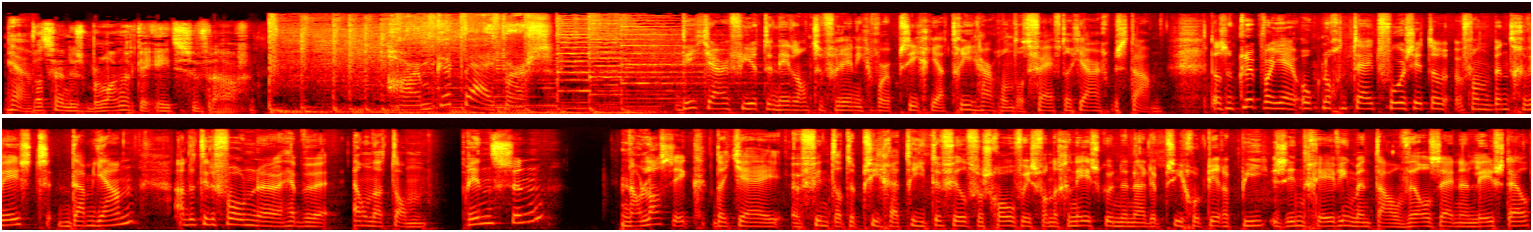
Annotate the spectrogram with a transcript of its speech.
Ja. Dat zijn dus belangrijke ethische vragen. Harmke Pijpers. Dit jaar viert de Nederlandse Vereniging voor Psychiatrie haar 150-jarig bestaan. Dat is een club waar jij ook nog een tijd voorzitter van bent geweest, Damiaan. Aan de telefoon uh, hebben we Elnathan Prinsen. Nou las ik dat jij eh, vindt dat de psychiatrie te veel verschoven is van de geneeskunde naar de psychotherapie, zingeving, mentaal welzijn en leefstijl.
